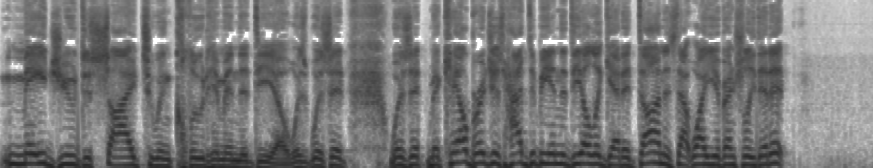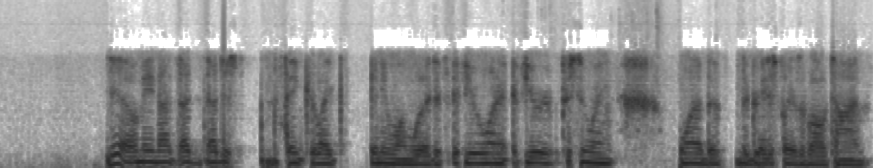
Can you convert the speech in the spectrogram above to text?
made you decide to include him in the deal? Was was it was it Mikal Bridges had to be in the deal to get it done? Is that why you eventually did it? Yeah, I mean, I I, I just think like anyone would. If, if you're one, if you're pursuing one of the, the greatest players of all time,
